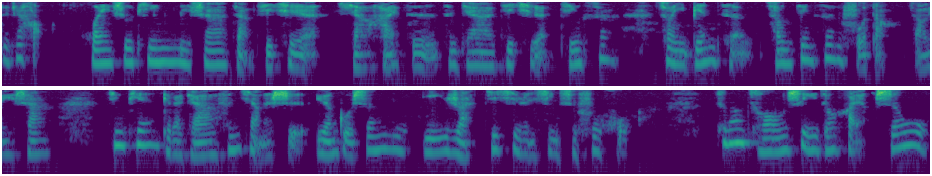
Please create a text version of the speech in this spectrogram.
大家好，欢迎收听丽莎讲机器人，小孩子参加机器人竞赛、创意编程、创竞赛的辅导，找丽莎。今天给大家分享的是远古生物以软机器人形式复活。侧囊虫是一种海洋生物，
